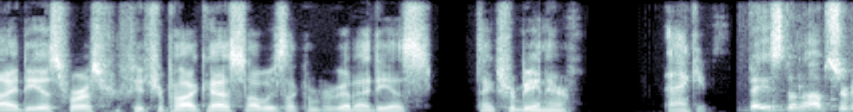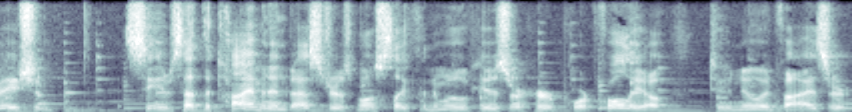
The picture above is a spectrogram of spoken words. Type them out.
ideas for us for future podcasts. Always looking for good ideas. Thanks for being here. Thank you. Based on observation, it seems that the time an investor is most likely to move his or her portfolio to a new advisor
